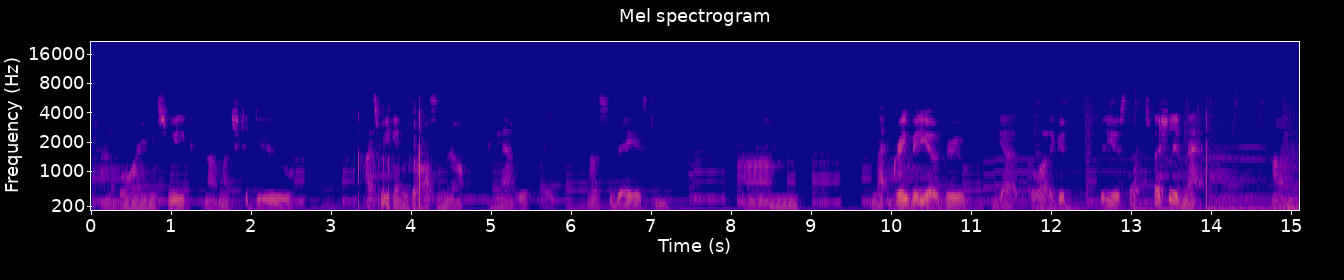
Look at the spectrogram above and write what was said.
kind of boring this week, not much to do. Last weekend was awesome though, hanging out with like most of the AST. Um, great video, Drew. You got a lot of good video stuff, especially of Matt. Um,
